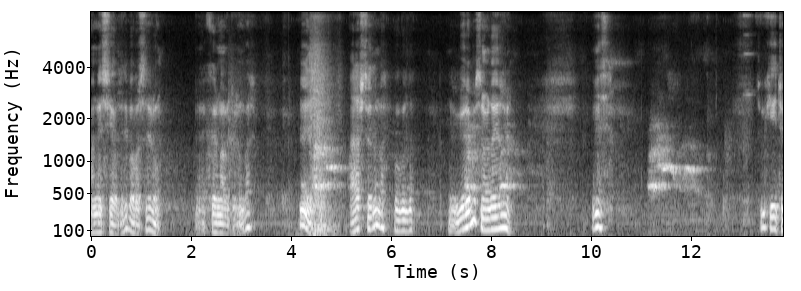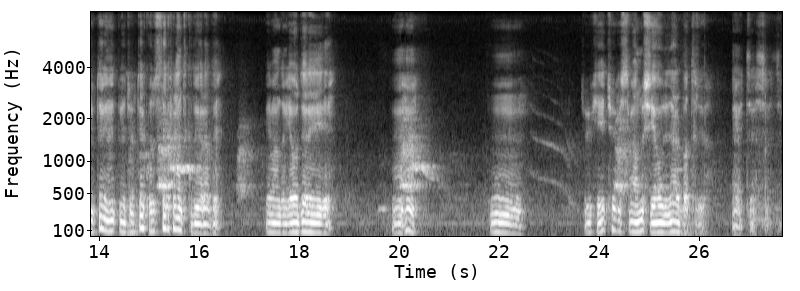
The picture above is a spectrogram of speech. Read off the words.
annesi Yahudi, babası Rum. Yani kırma bir durum var. Öyle. Araştırdım da Google'da. E, Görebilirsin orada yazıyor. Evet. Türkiye'yi Türkler yönetmiyor. Türkler Kudüs'lere falan tıkılıyor herhalde. Benim anladığım Yahudiler eliyle. Aha. Hmm. Türkiye'yi Türk ismi almış Yahudiler batırıyor. Evet, evet, evet.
